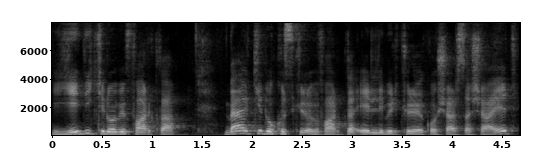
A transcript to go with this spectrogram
7 kilo bir farkla belki 9 kilo bir farkla 51 kiloya koşarsa şayet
